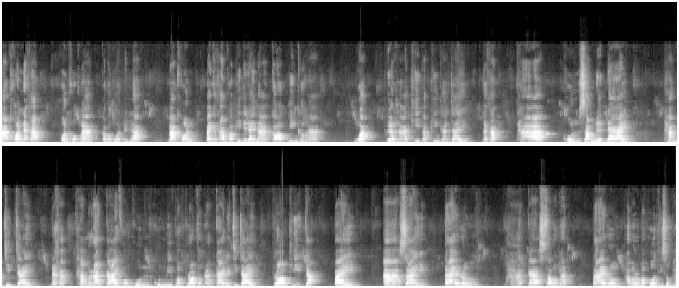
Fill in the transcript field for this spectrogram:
บางคนนะคะพ้นคุกมาก็มาบวชเป็นพระ บางคนไปกระทำความผิดใดๆมา ก็วิ่งเข้าหาวัดเพื่อหาที่พักพิงทางใจนะคะ ถ้าคุณสำนึกได้ทั้งจิตใจนะคะ ทั้งร่างกายของคุณ คุณมีความพร้อมทั้งร่างกายและจิตใจ พร้อมที่จะไปอาศัยใต้ร่ม ผ้ากาสาวพัดใต้ร่มพระบรมโพธิสมภ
